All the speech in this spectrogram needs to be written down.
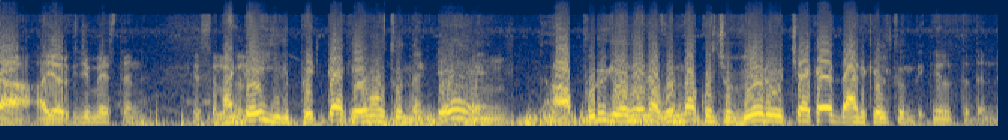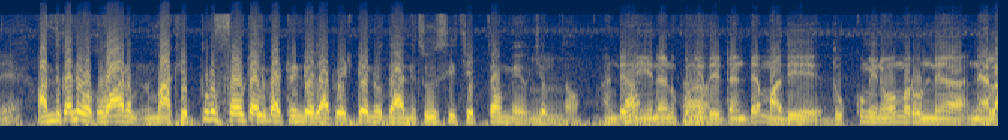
ఆ ఎరుకు జిమ్మేస్తాను అంటే ఇది పెట్టాక ఏమవుతుందంటే ఆ పురుగు ఏదైనా ఉన్నా కొంచెం వేరు వచ్చాక దానికి వెళ్తుంది. వెళ్తుందండి. అందుకని ఒక వారం మాకు ఎప్పుడు ఫోటోలు పెట్టండి ఇలా పెట్టాను దాన్ని చూసి చెప్తాం మేము చెప్తాం. అంటే నేను అనుకునేది ఏంటంటే మాది దుక్కు మినిమం రెండు నెల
